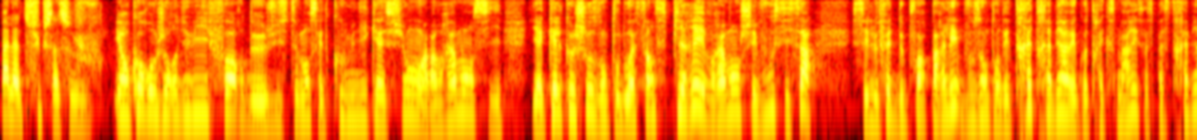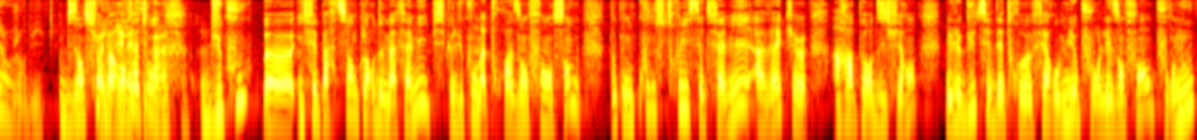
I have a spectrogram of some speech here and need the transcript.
pas là-dessus que ça se joue. Et encore aujourd'hui, fort de justement cette communication, alors vraiment, s'il y a quelque chose dont on doit s'inspirer vraiment chez vous, c'est ça c'est le fait de pouvoir parler. Vous entendez très très bien avec votre ex-mari, ça se passe très bien aujourd'hui. Bien sûr, bah, en fait, du coup, euh, il fait partie encore de ma famille, puisque du coup, on a trois enfants ensemble. Donc, on construit cette famille avec euh, un rapport différent. Mais le but, c'est d'être euh, faire au mieux pour les enfants, pour nous.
